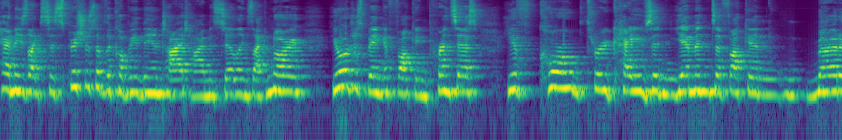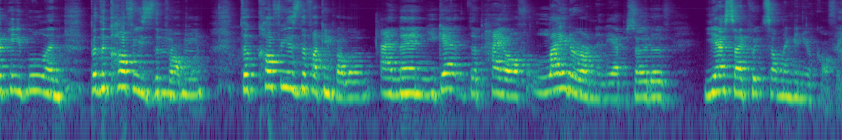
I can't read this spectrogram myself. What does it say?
and he's like suspicious of the coffee the entire time. And Sterling's like, no, you're just being a fucking princess. You've crawled through caves in Yemen to fucking murder people. And but the coffee's the mm-hmm. problem. The coffee is the fucking problem. And then you get the payoff later on in the episode of, yes, I put something in your coffee.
